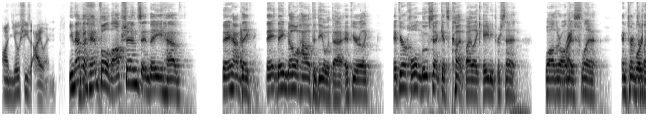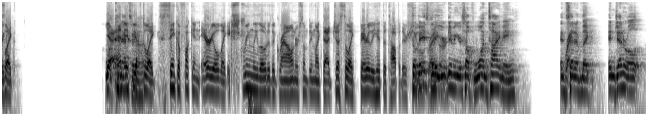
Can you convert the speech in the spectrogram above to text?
on Yoshi's Island. you have a handful of options and they have they have Everything. they, they they know how to deal with that if you're like if your whole moveset gets cut by like 80% while they're on Right. this slant in terms Or of like, like yeah, and if you have to like sink a fucking aerial like extremely low to the ground or something like that just to like barely hit the top of their shield. so basically right? you're Or- giving yourself one timing instead of like in general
